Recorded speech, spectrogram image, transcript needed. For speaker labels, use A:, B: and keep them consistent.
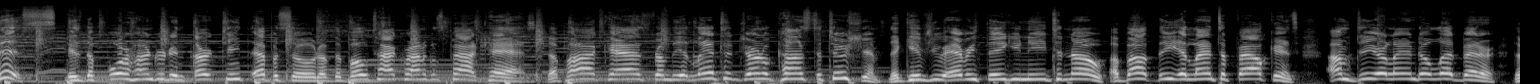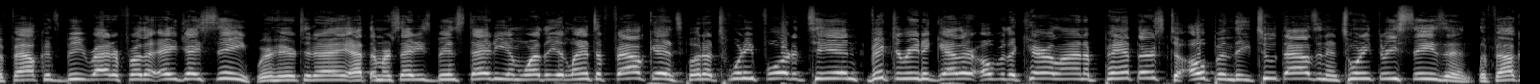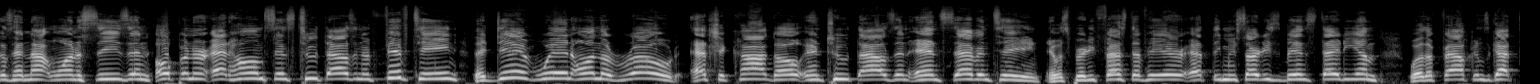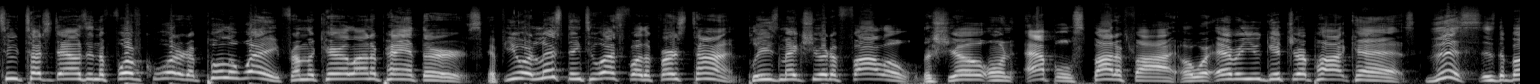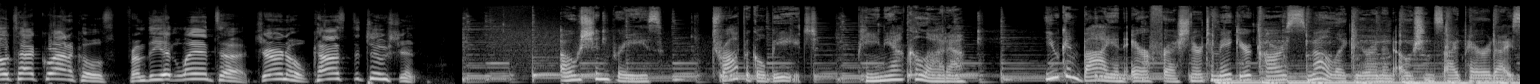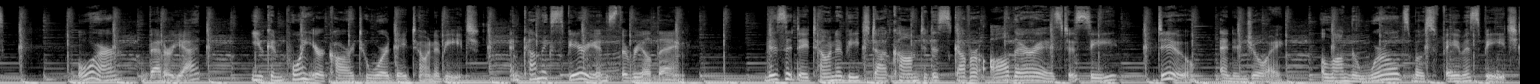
A: This is the 413th episode of the Bowtie Chronicles podcast, the podcast from the Atlanta Journal Constitution that gives you everything you need to know about the Atlanta Falcons. I'm D. Orlando Ledbetter, the Falcons beat writer for the AJC. We're here today at the Mercedes Benz Stadium where the Atlanta Falcons put a 24 to 10 victory together over the Carolina Panthers to open the 2023 season. The Falcons had not won a season opener at home since 2015. They did win on the road at Chicago in 2017. It was pretty festive here at the Mercedes Benz Stadium where the Falcons got two touchdowns in the fourth quarter to pull away from the Carolina Panthers. If you are listening to us for the first time, please make sure to follow the show on Apple, Spotify, or wherever you get your podcasts. This is the Bowtie Chronicles from the Atlanta Journal Constitution.
B: Ocean breeze, tropical beach, pina colada. You can buy an air freshener to make your car smell like you're in an oceanside paradise. Or, better yet, you can point your car toward Daytona Beach and come experience the real thing. Visit DaytonaBeach.com to discover all there is to see, do, and enjoy along the world's most famous beach,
